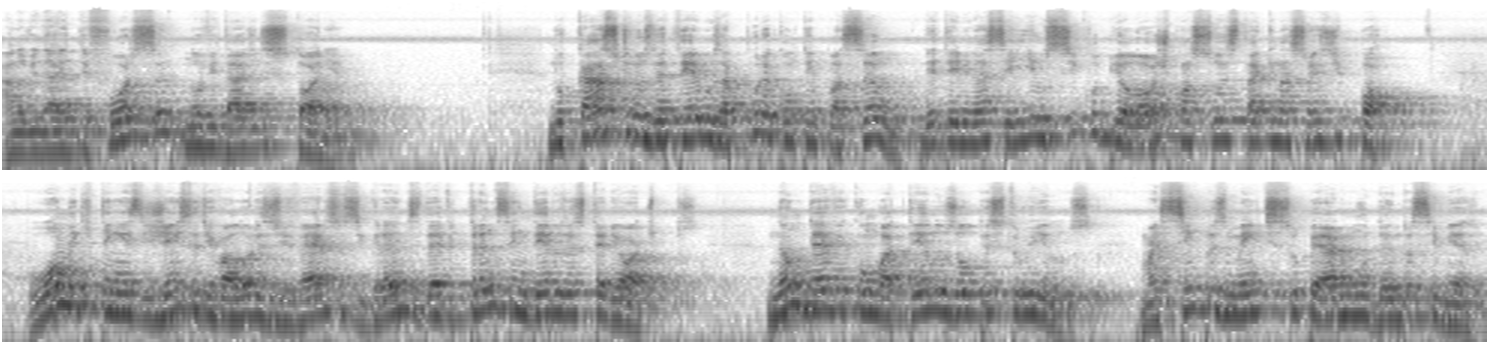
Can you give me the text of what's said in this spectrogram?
A novidade de força, novidade de história. No caso de nos determos à pura contemplação, determinar-se-ia o ciclo biológico com as suas estagnações de pó. O homem que tem exigência de valores diversos e grandes deve transcender os estereótipos não deve combatê-los ou destruí-los, mas simplesmente superar mudando a si mesmo.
